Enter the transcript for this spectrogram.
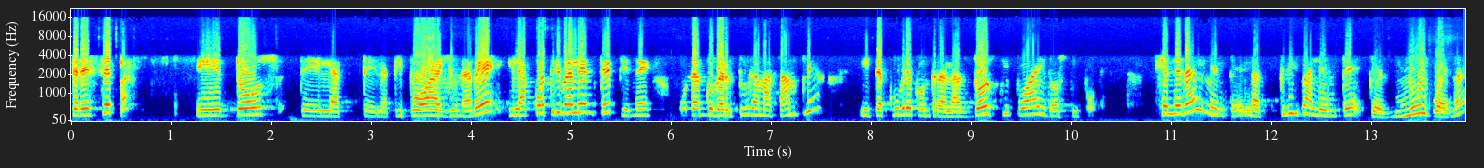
tres cepas eh, dos de la, de la tipo A y una B, y la cuatrivalente tiene una cobertura más amplia y te cubre contra las dos tipo A y dos tipo B. Generalmente la trivalente, que es muy buena,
